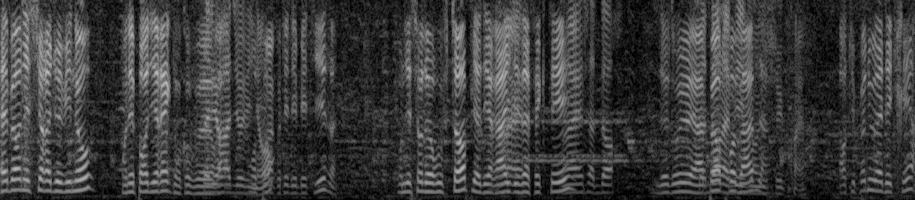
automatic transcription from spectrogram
Eh ben on est sur Radio Vino, on n'est pas en direct donc on veut Salut Radio on Vino. peut raconter des bêtises. On est sur le rooftop, il y a des rails Ouais. désaffectés, Ouais, j'adore. le dru est un peu J'adore la vision improbable. du sucre, ouais. Alors tu peux nous la décrire?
